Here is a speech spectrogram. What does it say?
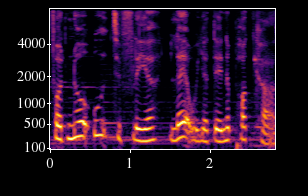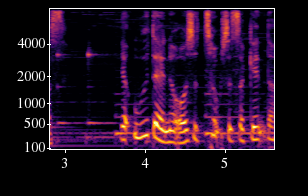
For at nå ud til flere, laver jeg denne podcast. Jeg uddanner også trivselsagenter,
